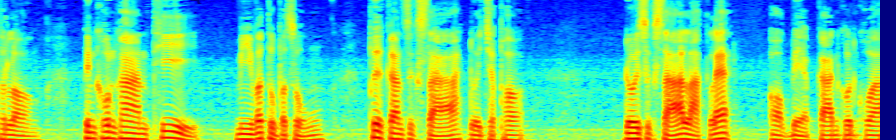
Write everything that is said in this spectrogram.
ทดลอง เป็นโครงงานที่มีวัตถุประสงค์ เพื่อการศึกษาโดยเฉพาะ โดยศึกษาหลักและออกแบบการค้นคว้า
